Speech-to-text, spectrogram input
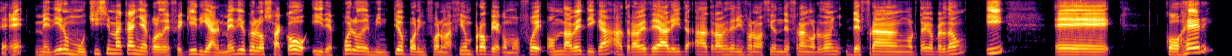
¿eh? me dieron muchísima caña con lo de Fekir y al medio que lo sacó y después lo desmintió por información propia, como fue Onda Bética, a través de Ali, a través de la información de Fran, de Fran Ortega, perdón, y eh, coger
